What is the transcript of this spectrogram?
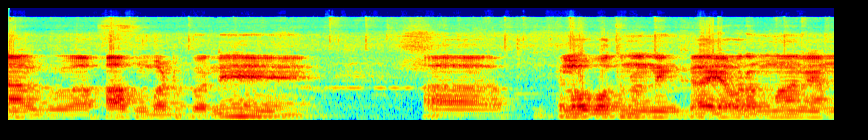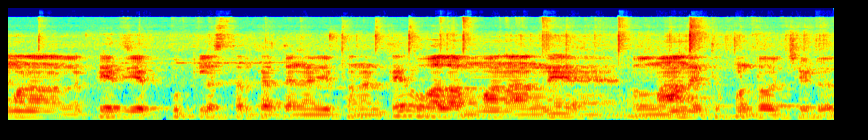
నాకు ఆ పాపను పట్టుకొని పిలవబోతున్నాను ఇంకా. ఎవరమ్మా మీ అమ్మ నాన్న పేరు చెప్పు పిలుస్తారు పెద్దగా చెప్పానంటే వాళ్ళ అమ్మ నాన్నే వాళ్ళ నాన్న ఎత్తుకుంటూ వచ్చాడు.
